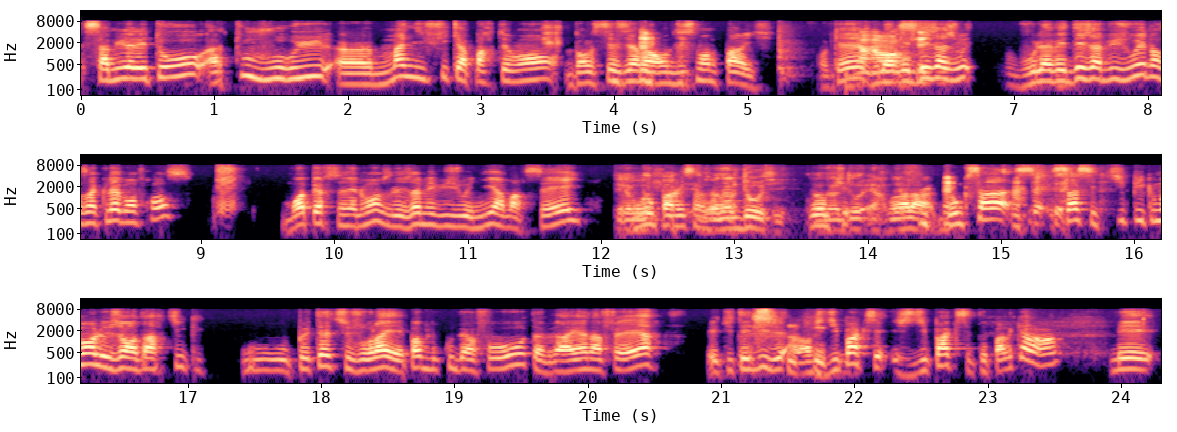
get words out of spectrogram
Samuel Eto'o a toujours eu un magnifique appartement dans le 16e arrondissement de Paris. Ok, vous l'avez déjà joué. Vous l'avez déjà vu jouer dans un club en France? Moi, personnellement, je ne l'ai jamais vu jouer ni à Marseille, ni au Paris Saint-Germain. Ronaldo aussi. Donc, Ronaldo voilà. Donc ça, ça c'est typiquement le genre d'article où peut-être ce jour-là, il n'y avait pas beaucoup d'infos, tu n'avais rien à faire, et tu t'es dit, alors je dis pas que je dis pas que c'était pas le cas, hein, mais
